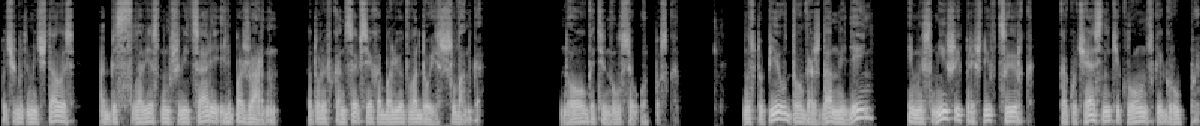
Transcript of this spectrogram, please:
Почему-то мечталось о бессловесном швейцаре или пожарном, который в конце всех обольет водой из шланга. Долго тянулся отпуск. Наступил долгожданный день, и мы с Мишей пришли в цирк, как участники клоунской группы.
